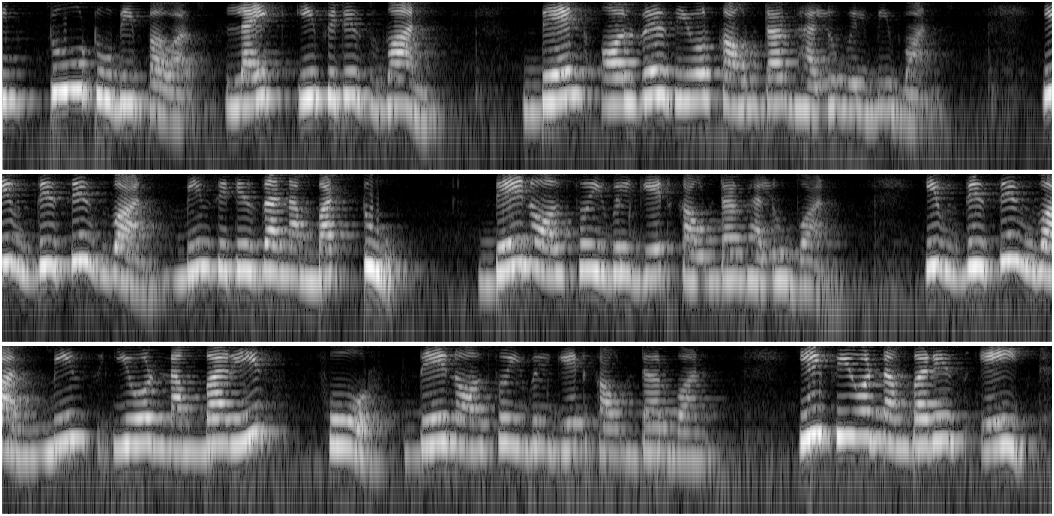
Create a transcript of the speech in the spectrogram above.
in 2 to the power like if it is 1 then always your counter value will be 1 if this is 1 means it is the number 2 then also you will get counter value 1 if this is 1 means your number is 4 then also you will get counter 1 if your number is 8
